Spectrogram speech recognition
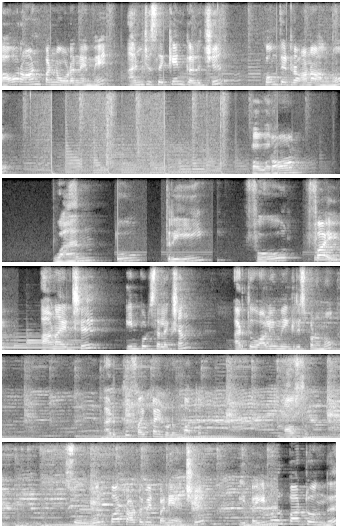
பவர் ஆன் பண்ண உடனேமே அஞ்சு செகண்ட் கழித்து ஹோம் தேட்டர் ஆன் ஆகணும். Power on one two three four five on ஆயிடுச்சு. இன்புட் செலெக்ஷன் அடுத்து வால்யூம் இன்க்ரீஸ் பண்ணணும். அடுத்து ஃபைவ் பாயிண்ட் ஒன்றுக்கு மாற்றணும் ஆஃபர் ஸோ ஒரு பார்ட் ஆட்டோமேட் பண்ணியாச்சு. இப்போ இன்னொரு பார்ட் வந்து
